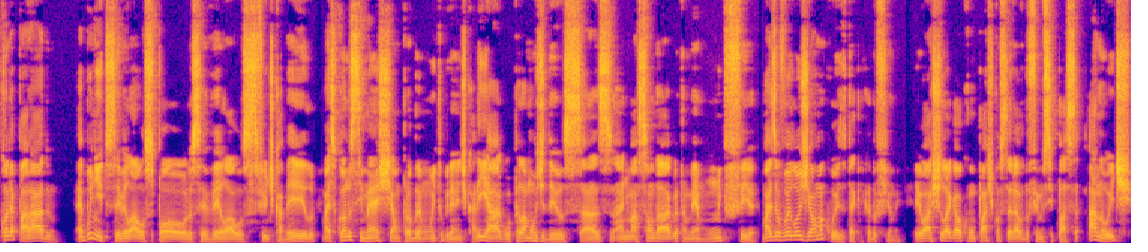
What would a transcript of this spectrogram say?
quando é parado, É bonito, você vê lá os poros, você vê lá os fios de cabelo, mas quando se mexe é um problema muito grande, cara. E água, pelo amor de Deus, as, a animação da água também é muito feia. Mas eu vou elogiar uma coisa, técnica do filme. Eu acho legal como parte considerável do filme se passa à noite,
